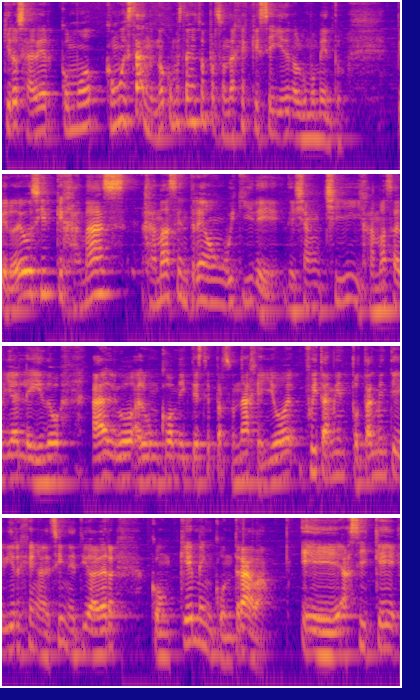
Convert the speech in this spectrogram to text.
quiero saber cómo, cómo están, ¿no? Cómo están estos personajes que he seguido en algún momento. Pero debo decir que jamás, jamás entré a un wiki de, de Shang-Chi y jamás había leído algo, algún cómic de este personaje. Yo fui también totalmente virgen al cine, tío, a ver con qué me encontraba. Eh, así que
